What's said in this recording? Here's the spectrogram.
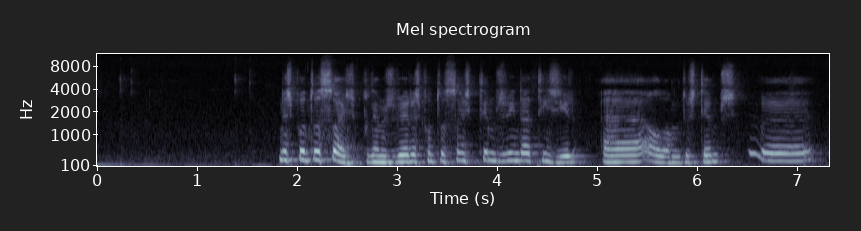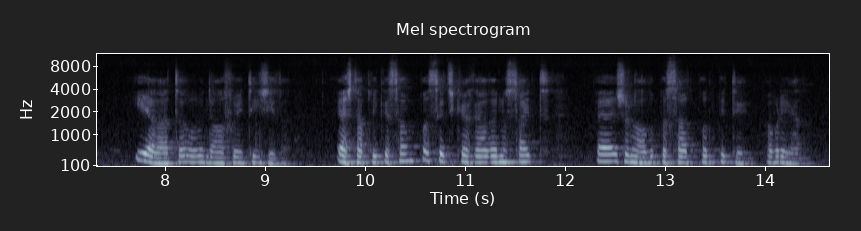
Nas pontuações, podemos ver as pontuações que temos vindo a atingir uh, ao longo dos tempos uh, e a data onde ela foi atingida. Esta aplicação pode ser descarregada no site uh, jornaldopassado.pt. Obrigado.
